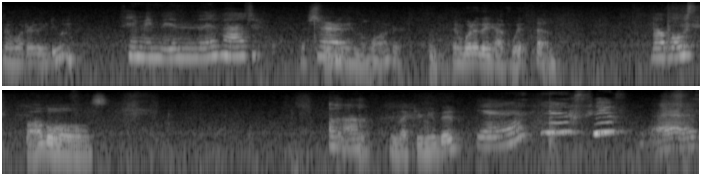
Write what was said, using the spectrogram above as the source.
Now what are they doing? swimming in the water. They're swimming in the water. And what do they have with them? Bubbles. Bubbles. Uh-huh. You like your new bib? yes, yes, yes,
